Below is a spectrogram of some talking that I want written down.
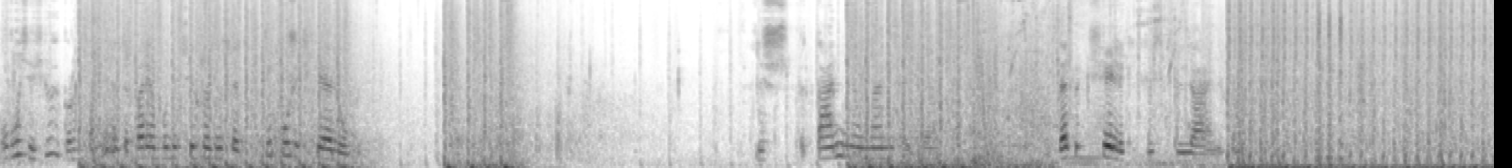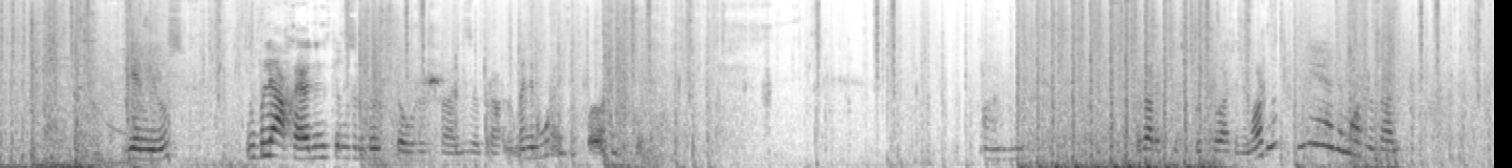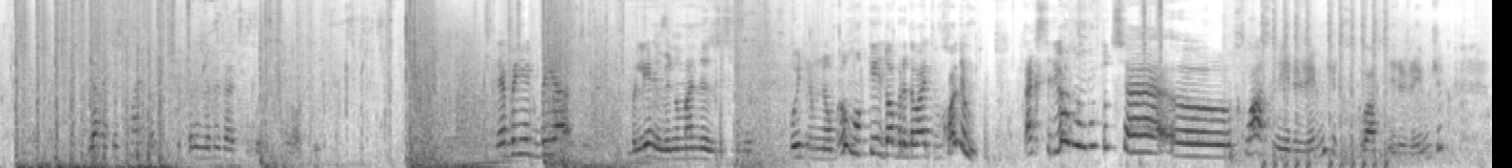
Ой-ой-ой, пацани, тепер я буду всіх розносити. Ті пушечки я люблю. Лиш питання у мене таке. Де тут челік якийсь стріляє? не знаю. Є мінус. Ну бляха, я один кіл зробив, все вже шаль забрали. Мене моють фоточку. Ну. зараз щось працювати не можна? Ні, не можна далі. Бляха, це снайпер ще перезаряджатися буде широкий. Треба якби я. Блін, він у мене з повітрям не вбив. Ну окей, добре, давайте виходимо. Так серйозно, ну то це е, класний режимчик, це класний режимчик.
